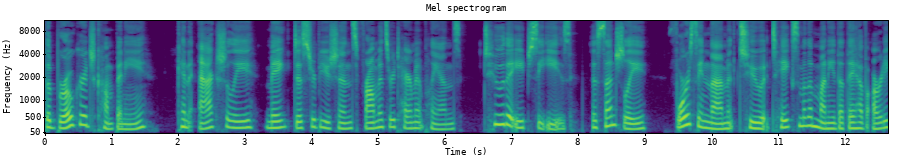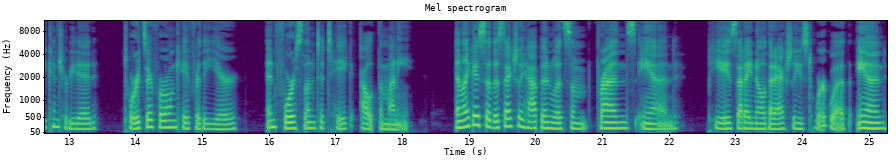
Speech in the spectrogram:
the brokerage company can actually make distributions from its retirement plans to the HCEs, essentially forcing them to take some of the money that they have already contributed towards their 401k for the year and force them to take out the money. And like I said, this actually happened with some friends and PAs that I know that I actually used to work with. And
